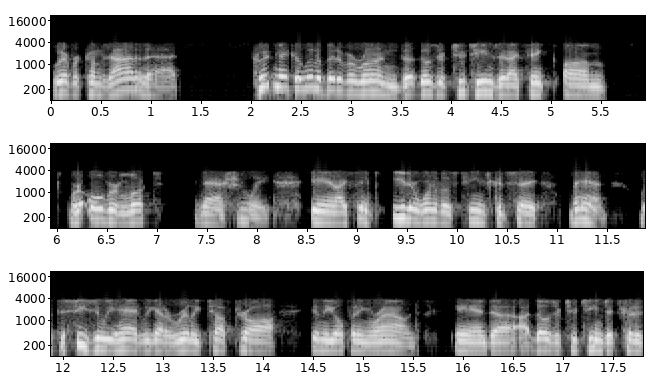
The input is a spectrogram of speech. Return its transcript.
whoever comes out of that could make a little bit of a run. Th- those are two teams that I think um, were overlooked nationally. And I think either one of those teams could say, man, with the season we had, we got a really tough draw in the opening round. And uh, those are two teams that could have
